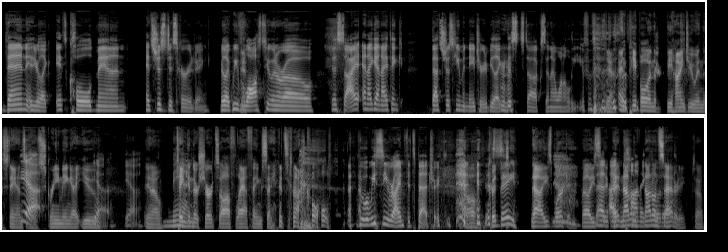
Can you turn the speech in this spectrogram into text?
then you're like, it's cold, man. It's just discouraging. You're like, we've Yeah. lost two in a row. This I and again, I think that's just human nature to be like, Mhm. this sucks, and I want to leave. Yeah, and people in the behind you in the stands Yeah. are screaming at you. yeah, yeah. You know, Man. taking their shirts off, laughing, saying it's not cold. Well, we see Ryan Fitzpatrick. oh, could be. No, he's working. Well, he's That uh, not on not on. Saturday. So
